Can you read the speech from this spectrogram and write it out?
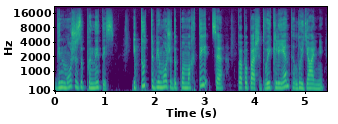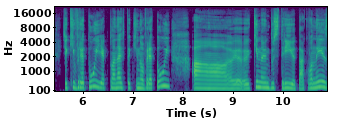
він може зупинитись. І тут тобі може допомогти це по-перше, твої клієнти лояльні, які врятують, як планета кіно врятуй а, е, кіноіндустрію. Так вони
